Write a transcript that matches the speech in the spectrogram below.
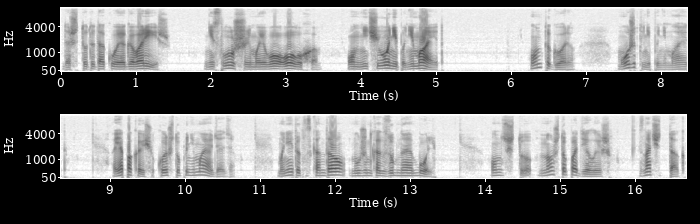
Да что ты такое говоришь? Не слушай моего олуха, он ничего не понимает. Он-то, говорю, может и не понимает. А я пока еще кое-что понимаю, дядя. Мне этот скандал нужен как зубная боль. Он что... Но что поделаешь. Значит так.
